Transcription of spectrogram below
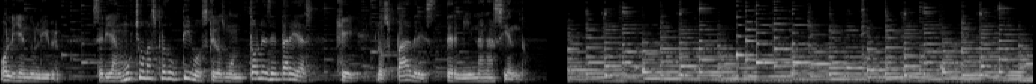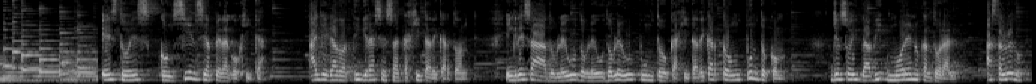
o leyendo un libro. Serían mucho más productivos que los montones de tareas que los padres terminan haciendo. Esto es Conciencia Pedagógica. Ha llegado a ti gracias a Cajita de Cartón Ingresa a www.cajitadecartón.com. Yo soy David Moreno Cantoral. Hasta luego.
